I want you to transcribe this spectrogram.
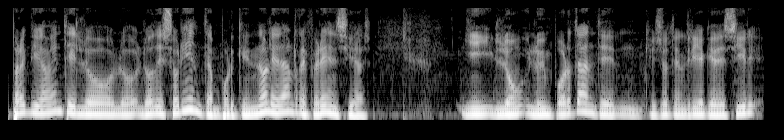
prácticamente lo, lo- lo desorientan porque no le dan referencias. Y lo, lo importante que yo tendría que decir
